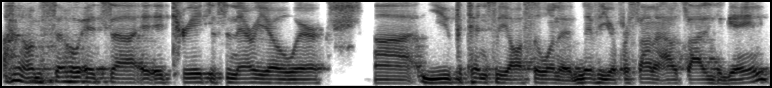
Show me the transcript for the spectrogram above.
Um, so it's uh, it, it, creates a scenario where uh, you potentially also want to live your persona outside of the game.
